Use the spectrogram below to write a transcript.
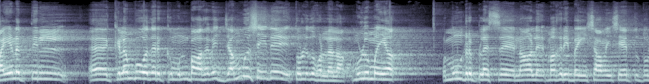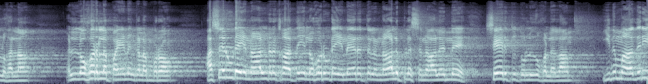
பயணத்தில் கிளம்புவதற்கு முன்பாகவே ஜம்மு செய்து தொழுது கொள்ளலாம். முழுமையாக மூன்று ப்ளஸ் நாலு மகரிபை இஷாவை சேர்த்து தொழுகலாம். லொஹரில் பயணம் கிளம்புறோம். அசருடைய நாலு ரக்காத்தையும் லொஹருடைய நேரத்தில் நாலு ப்ளஸ் நாலுன்னு சேர்த்து தொழுது கொள்ளலாம். இது மாதிரி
